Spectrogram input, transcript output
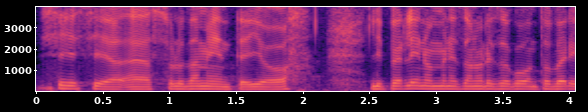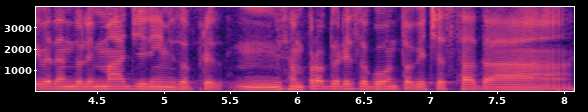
Sì, sì, assolutamente. Io lì per lì non me ne sono reso conto, poi rivedendo le immagini mi sono son proprio reso conto che c'è stata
